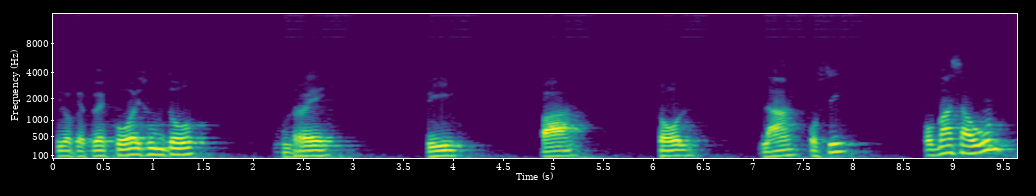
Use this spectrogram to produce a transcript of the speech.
si lo que tú es un do, un re, mi, fa, sol, la o si, o más aún,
